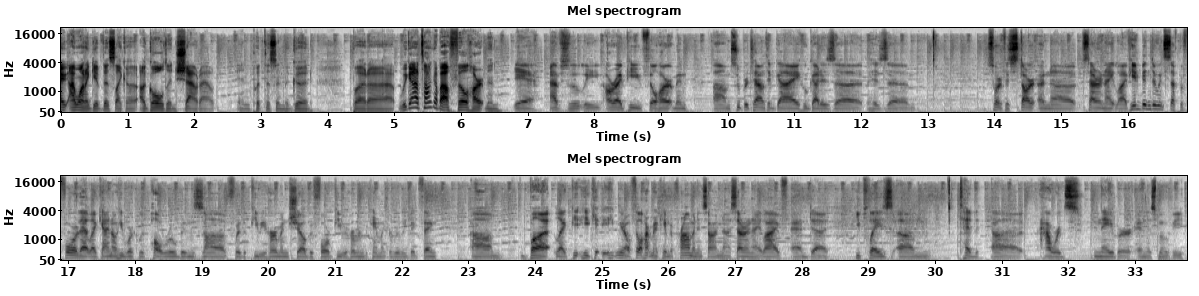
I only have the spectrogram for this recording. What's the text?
I, I want to give this like a, a golden shout out and put this in the good, but uh, we gotta talk about Phil Hartman. Yeah, absolutely. R.I.P. Phil Hartman, um, super talented guy who got his uh, his um sort of his start on uh, Saturday Night Live. He had been doing stuff before that. Like I know he worked with Paul Reubens uh, for the Pee Wee Herman show before Pee Wee Herman became like a really big thing. Um, but like he, he, he- you know, Phil Hartman came to prominence on uh, Saturday Night Live, and uh, he plays um, Ted uh, Howard's neighbor in this movie.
